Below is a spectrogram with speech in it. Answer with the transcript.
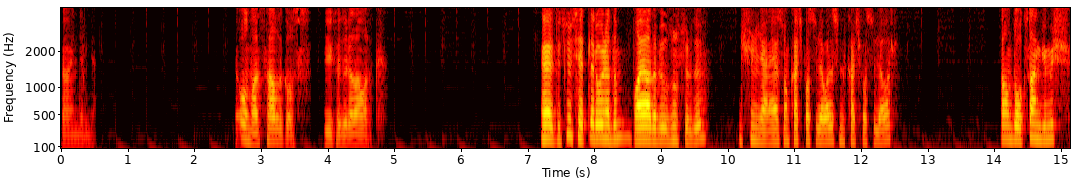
Daha indim ya. Olmadı sağlık olsun. Büyük ödül alamadık. Evet bütün setleri oynadım. Bayağı da bir uzun sürdü. Düşün yani en son kaç fasulye vardı şimdi kaç fasulye var. Tam 90 gümüş.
